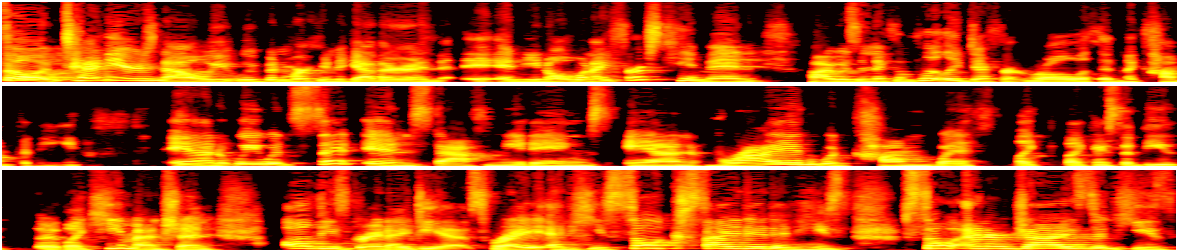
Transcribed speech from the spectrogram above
so 10 years now we, we've been working together and and you know when i first came in i was in a completely different role within the company and we would sit in staff meetings and brian would come with like like i said these like he mentioned all these great ideas right? And he's so excited and he's so energized and he's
